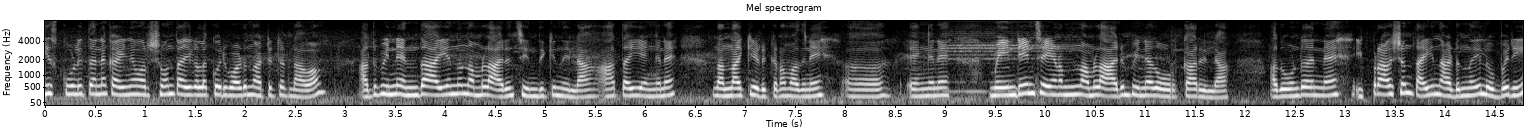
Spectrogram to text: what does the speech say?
ഈ സ്കൂളിൽ തന്നെ കഴിഞ്ഞ വർഷവും തൈകളൊക്കെ ഒരുപാട് നട്ടിട്ടുണ്ടാവാം. അത് പിന്നെ എന്തായി എന്ന് നമ്മൾ ആരും ചിന്തിക്കുന്നില്ല. ആ തൈ എങ്ങനെ നന്നാക്കി എടുക്കണം അതിനെ എങ്ങനെ മെയിന്റെയിൻ ചെയ്യണം എന്ന് നമ്മൾ ആരും പിന്നെ അത് ഓർക്കാറില്ല. അതുകൊണ്ട് തന്നെ ഇപ്രാവശ്യം തൈ നടുന്നതിലുപരി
